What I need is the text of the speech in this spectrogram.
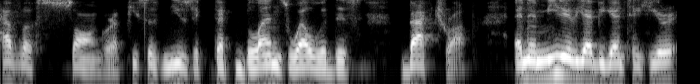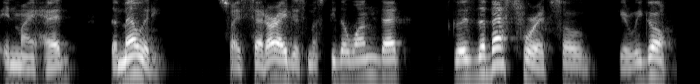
have a song or a piece of music that blends well with this backdrop. And immediately I began to hear in my head the melody. So I said, all right, this must be the one that is the best for it. So here we go.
